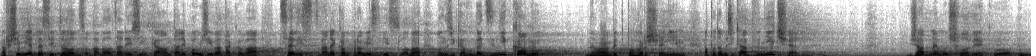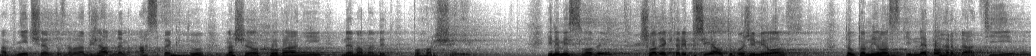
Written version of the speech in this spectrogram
A všimněte si toho, co Pavel tady říká. On tady používá taková celistva, nekompromisní slova. On říká vůbec nikomu nemáme být pohoršením. A potom říká v ničem. Žádnému člověku a v ničem, to znamená v žádném aspektu našeho chování nemáme být pohoršením. Jinými slovy, člověk, který přijal tu boží milost, touto milostí nepohrdá tím,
